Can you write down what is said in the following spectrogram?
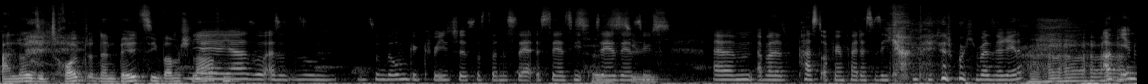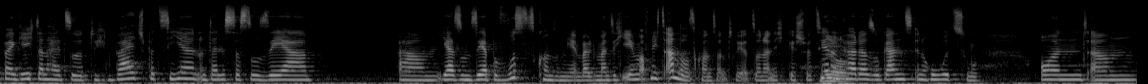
Ah, Leute, sie träumt und dann bellt sie beim Schlafen. ja, ja, so, also so, ein- so ein Rumgequietsche ist das dann. Ist sehr, ist sehr, ja sehr, sehr süß. Ähm, aber das passt auf jeden Fall, dass sie sich gerade meldet, wo ich über sie rede. auf jeden Fall gehe ich dann halt so durch den Wald spazieren und dann ist das so sehr, ähm, ja, so ein sehr bewusstes Konsumieren, weil man sich eben auf nichts anderes konzentriert, sondern ich gehe spazieren Ja. und höre da so ganz in Ruhe zu. Und ähm,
